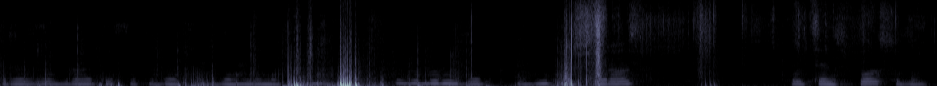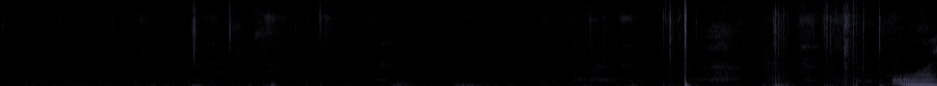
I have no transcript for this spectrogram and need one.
Треба забратися туди, що взагалі не. Я заберу я тоді перший раз оцим способом. Ой.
